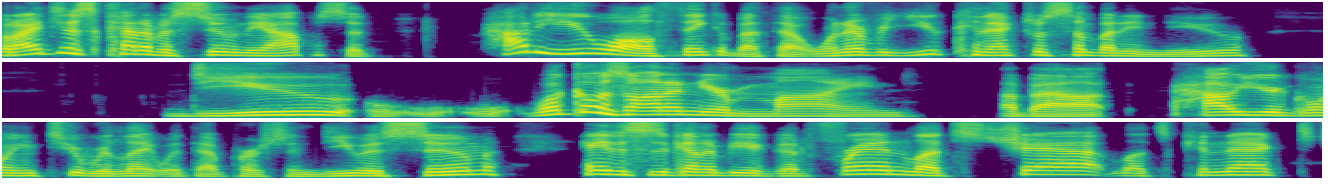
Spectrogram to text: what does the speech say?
but I just kind of assume the opposite. How do you all think about that? Whenever you connect with somebody new, do you, what goes on in your mind about how you're going to relate with that person? Do you assume, hey, this is going to be a good friend? Let's chat, let's connect.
